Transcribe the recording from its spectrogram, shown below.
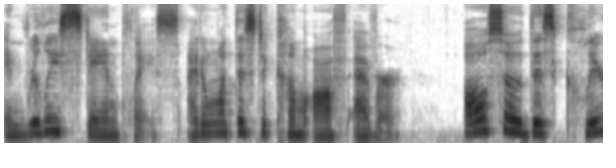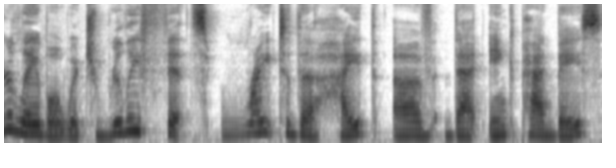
and really stay in place. I don't want this to come off ever. Also, this clear label, which really fits right to the height of that ink pad base,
